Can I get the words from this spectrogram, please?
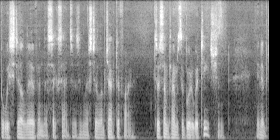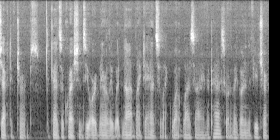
But we still live in the six senses, and we're still objectifying. So sometimes the Buddha would teach in, in objective terms, the kinds of questions he ordinarily would not like to answer, like what was I in the past, what am I going in the future?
